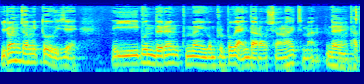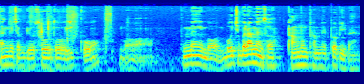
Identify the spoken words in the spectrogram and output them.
이런 점이 또 이제 이분들은 분명히 이건 불법이 아니다라고 주장을 하겠지만 네. 어, 다단계적 요소도 있고 뭐 분명히 뭐 모집을 하면서 방문 판매법 위반.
